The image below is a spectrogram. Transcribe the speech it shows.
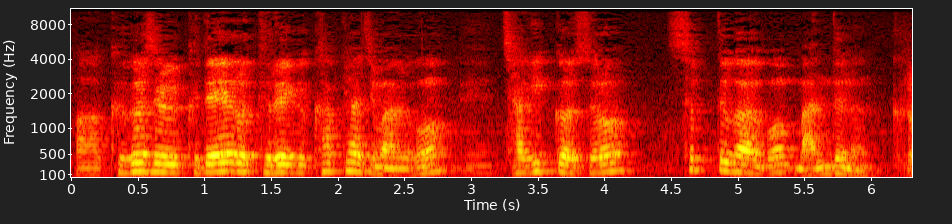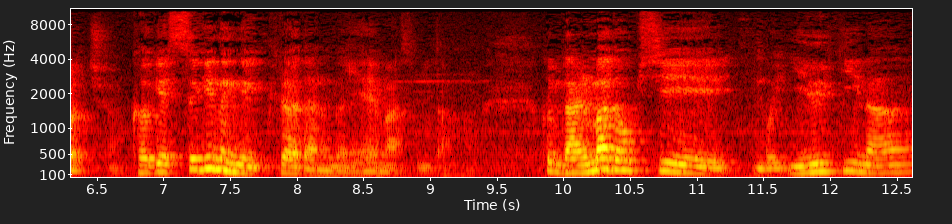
아, 그것을 그대로 드래그 카피하지 말고 네, 자기 것으로 습득하고 만드는 그렇죠. 거기에 쓰기 능력이 필요하다는 거예요. 예, 맞습니다. 그럼 날마다 혹시 뭐 일기나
